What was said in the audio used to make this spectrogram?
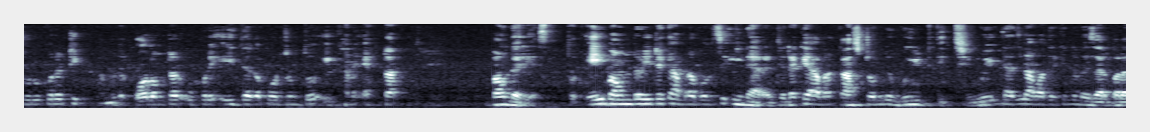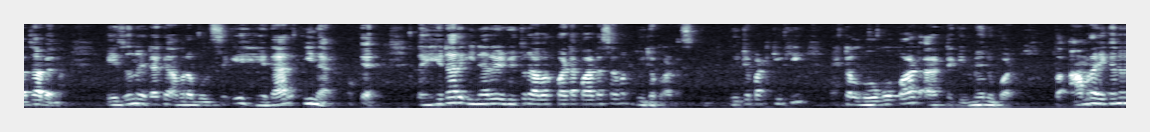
শুরু করে ঠিক আমাদের কলমটার উপরে এই জায়গা পর্যন্ত এখানে একটা বাউন্ডারি আছে। তো এই বাউন্ডারিটাকে আমরা বলছি ইনার যেটাকে আবার কাস্টমলি উইট দিচ্ছি। উইট না দিলে আমাদের কিন্তু মেজার করা যাবে না। এই জন্য এটাকে আমরা বলছি কি? হেডার ইনার হেডার ইনারের ভিতরে আবার কয়টা পার্ট আছে আমার? দুইটা পার্ট আছে। দুইটা পার্ট কি কি? একটা লোগো পার্ট আর একটা কি? মেনু পার্ট তো আমরা এখানে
